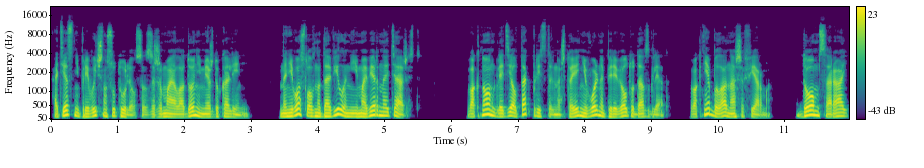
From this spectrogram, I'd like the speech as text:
Отец непривычно сутулился, зажимая ладони между коленей. На него словно давила неимоверная тяжесть. В окно он глядел так пристально, что я невольно перевел туда взгляд. В окне была наша ферма. Дом, сарай,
